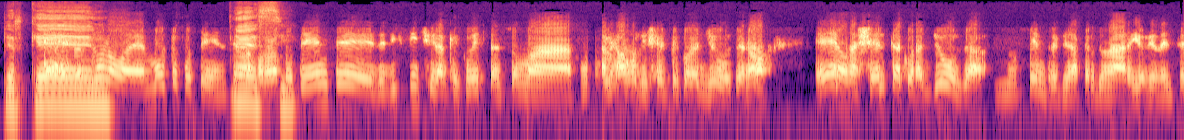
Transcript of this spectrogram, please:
Perché... Eh, il perdono è molto potente, è Eh, una parola sì. potente ed è difficile anche questa, insomma, parlavamo di scelte coraggiose, no? È una scelta coraggiosa, non sempre bisogna perdonare, io ovviamente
